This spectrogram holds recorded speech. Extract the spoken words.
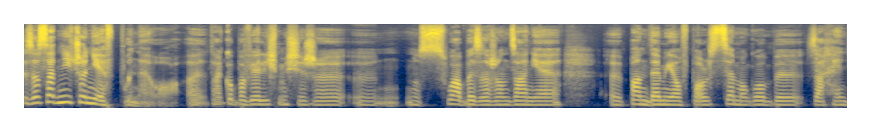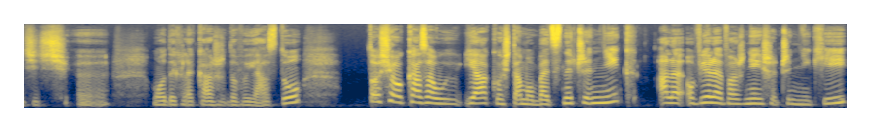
Zasadniczo nie wpłynęło. Tak, obawialiśmy się, że no, słabe zarządzanie pandemią w Polsce mogłoby zachęcić młodych lekarzy do wyjazdu. To się okazał jakoś tam obecny czynnik, ale o wiele ważniejsze czynniki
